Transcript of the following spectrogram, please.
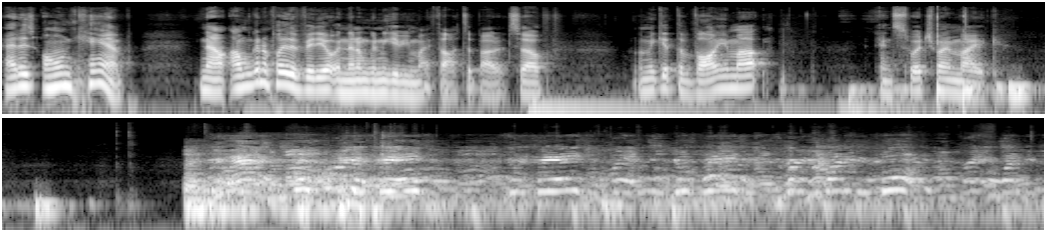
at his own camp. Now, I'm going to play the video and then I'm going to give you my thoughts about it. So let me get the volume up and switch my mic. You you free agent, Rich. You free agent. You're about to be cool. I'm rich. You're about to be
